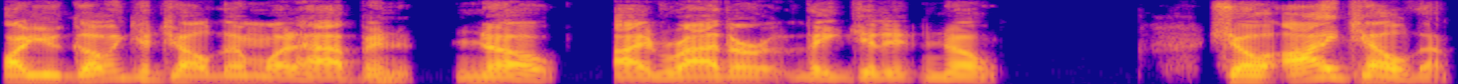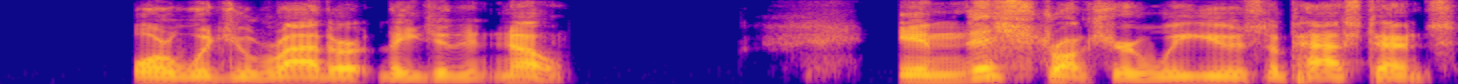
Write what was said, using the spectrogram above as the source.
Are you going to tell them what happened? No, I'd rather they didn't know. Shall I tell them? Or would you rather they didn't know? In this structure, we use the past tense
